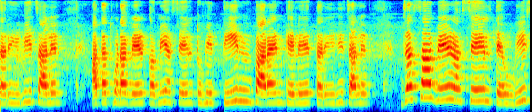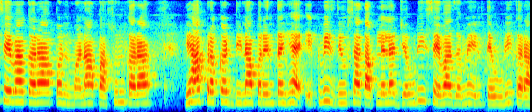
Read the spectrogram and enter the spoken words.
तरीही चालेल. आता थोडा वेळ कमी असेल तुम्ही तीन पारायण केले तरीही चालेल. जसा वेळ असेल तेवढी सेवा करा पण मनापासून करा. ह्या प्रकट दिनापर्यंत ह्या एकवीस दिवसात आपल्याला जेवढी सेवा जमेल तेवढी करा.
